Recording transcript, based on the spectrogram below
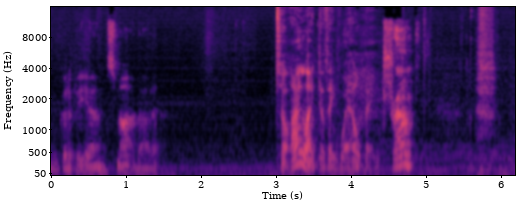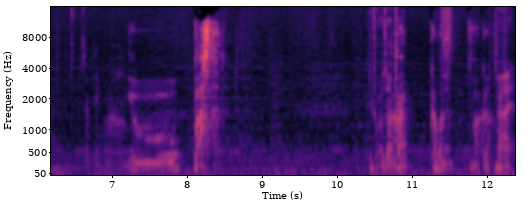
we've got to be um, smart about it. So I like to think we're helping. Trump, Something wrong? you bastard! It was a Right, come on in, fucker. Alright,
